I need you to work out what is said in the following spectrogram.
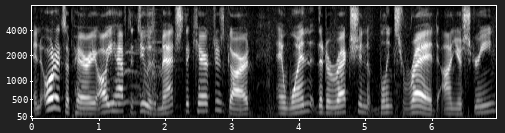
In order to parry, all you have to do is match the character's guard, and when the direction blinks red on your screen,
